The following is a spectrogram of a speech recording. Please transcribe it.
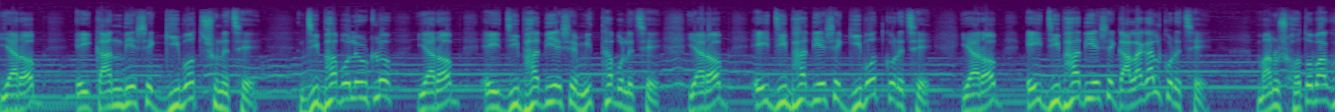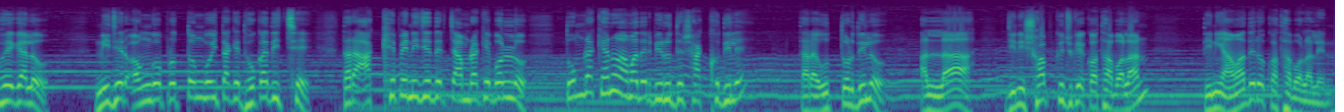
ইয়ারব, এই কান দিয়ে সে গিবত শুনেছে। জিভা বলে উঠল, ইয়ারব, এই জিভা দিয়ে সে মিথ্যা বলেছে। ইয়ারব, এই জিভা দিয়ে সে গিবত করেছে। ইয়ারব, এই জিভা দিয়ে সে গালাগাল করেছে। মানুষ হতবাক হয়ে গেল। নিজের অঙ্গ প্রত্যঙ্গই তাকে ধোকা দিচ্ছে। তারা আক্ষেপে নিজেদের চামড়াকে বলল, তোমরা কেন আমাদের বিরুদ্ধে সাক্ষ্য দিলে? তারা উত্তর দিল, আল্লাহ, যিনি সব কিছুকে কথা বলান, তিনি আমাদেরও কথা বলালেন।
